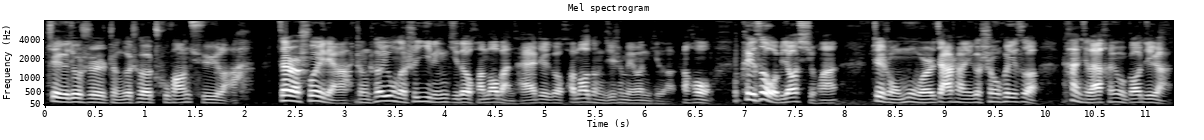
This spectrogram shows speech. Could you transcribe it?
这个就是整个车厨房区域了啊。在这说一点啊，整车用的是 E 零级的环保板材，这个环保等级是没问题的。然后配色我比较喜欢，这种木纹加上一个深灰色，看起来很有高级感。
